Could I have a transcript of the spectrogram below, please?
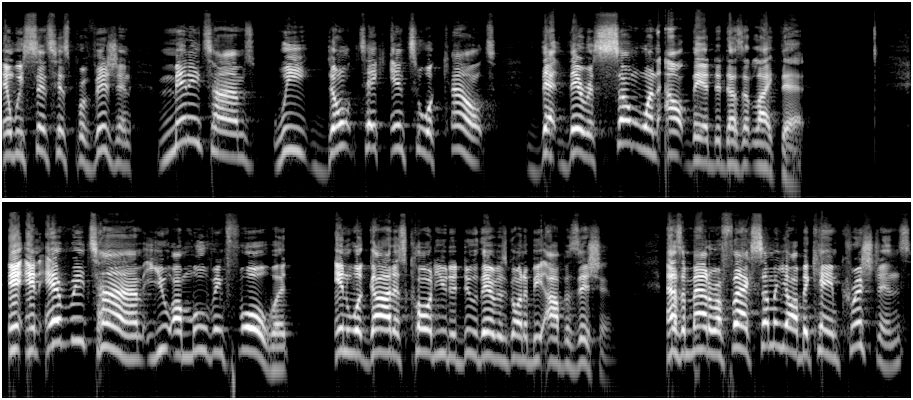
and we sense his provision. Many times we don't take into account that there is someone out there that doesn't like that. And, and, every time you are moving forward in what God has called you to do, there is going to be opposition. As a matter of fact, some of y'all became Christians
